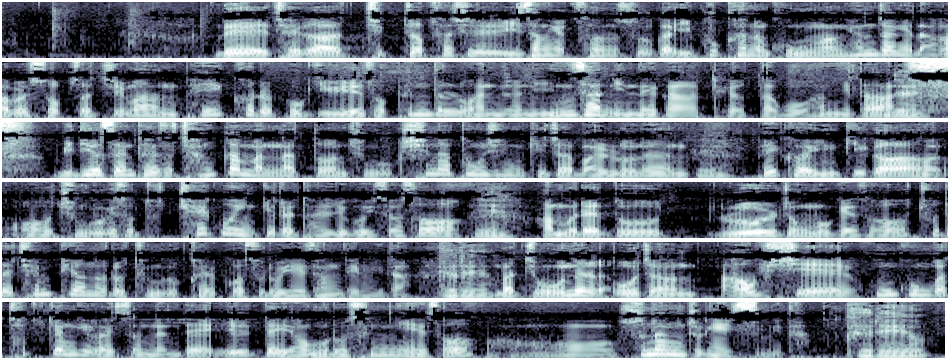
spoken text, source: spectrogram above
네, 제가 직접 사실 이상혁 선수가 입국하는 공항 현장에 나가볼 수 없었지만 페이커를 보기 위해서 팬들로 완전 인산인해가 되었다고 합니다. 네. 미디어 센터에서 잠깐 만났던 중국 신화통신 기자 말로는 네. 페이커의 인기가 어, 중국에서 최고 인기를 달리고 있어서 네. 아무래도 롤 종목에서 초대 챔피언으로 등극할 것으로 예상됩니다. 그래요. 마침 오늘 오전 9시에 홍콩과 첫 경기가 있었는데 1대 0으로 승리해서 어, 순항 중에 있습니다. 그래요?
